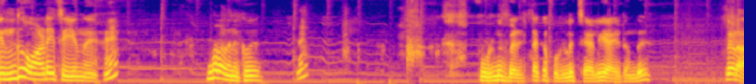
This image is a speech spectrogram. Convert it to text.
എന്തു ആടെ ചെയ്യുന്നേ എന്താ നിനക്ക്? ഫുള്ള് ബെൽറ്റൊക്കെ ഫുള്ള് ചെളിയായിട്ടുണ്ട്. ഇല്ലടാ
